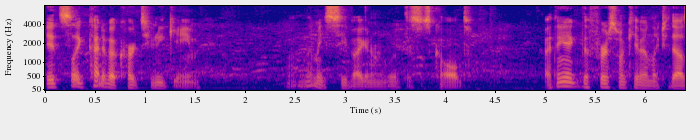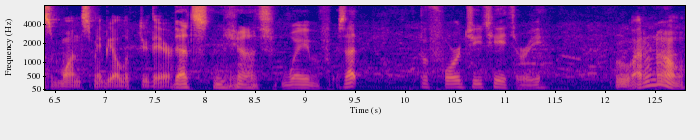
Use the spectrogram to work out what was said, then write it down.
it's like kind of a cartoony game. Let me see if I can remember what this is called. I think like, the first one came out in like 2001, so maybe I'll look through there. That's, yeah, that's way before. Is that before GTA 3? Ooh, I don't know.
